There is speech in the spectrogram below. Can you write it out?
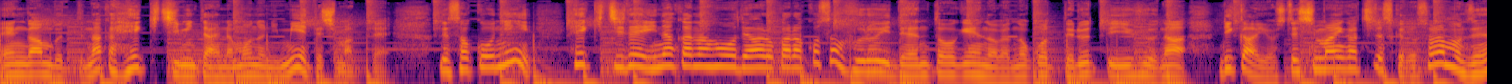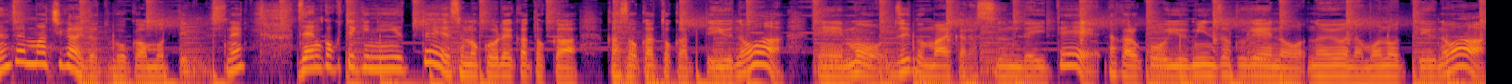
沿岸部ってなんか僻地みたいなものに見えてしまってでそこに僻地で田舎の方であるからこそ古い伝統芸能が残ってるっていう風な理解をしてしまいがちですけどそれはもう全然間違いだと僕は思っているんですね。全国的に言ってその高齢化とか過疎化とかっていうのは、えー、もう随分前から進んでいてだからこういう民族芸能のようなものっていうのは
